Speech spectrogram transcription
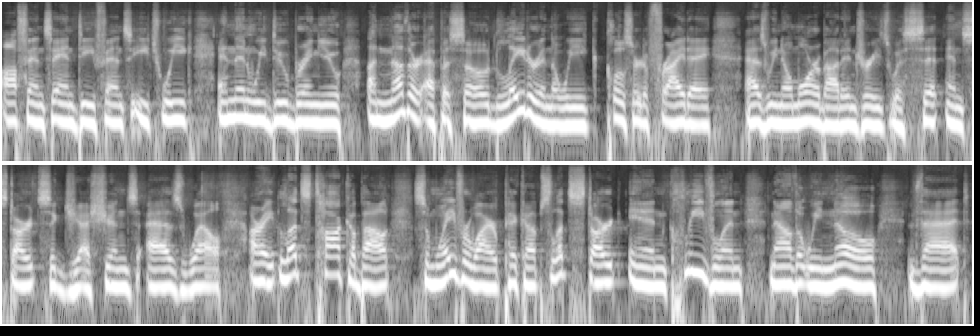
offense and defense each week. And then we do bring you another episode later in the week, closer to Friday, as we know more about injuries with sit and start suggestions as well. All right, let's talk about some waiver wire pickups. Let's start in Cleveland now that we know that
